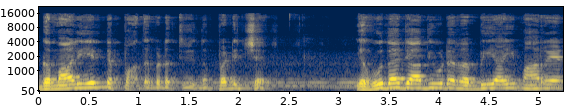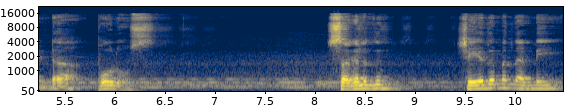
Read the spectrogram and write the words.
ഗമാലിയന്റെ പാതപിടത്തിരുന്ന് പഠിച്ച് യഹൂദജാതിയുടെ റബ്ബിയായി മാറേണ്ട പോലോസ് സകലതും ഛേദമെന്നെണ്ണി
